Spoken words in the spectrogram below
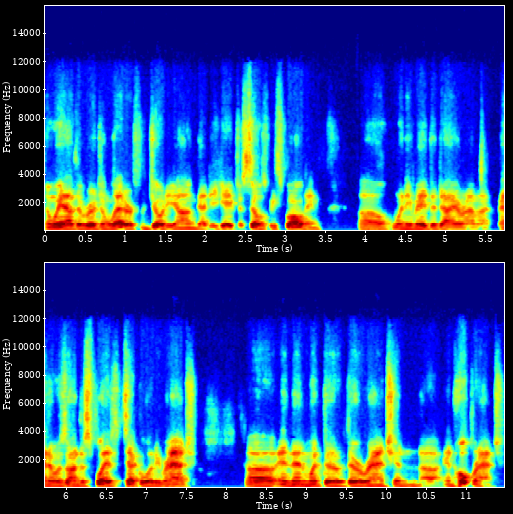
And we have the original letter from Joe De Yong that he gave to Silsby Spalding uh, when he made the diorama. And it was on display at the Tecolote Ranch uh, and then went to their ranch in, uh, in Hope Ranch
